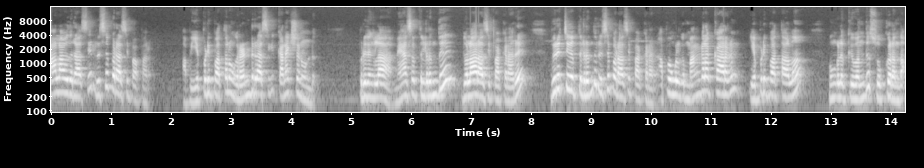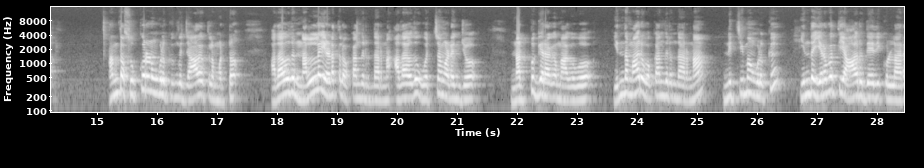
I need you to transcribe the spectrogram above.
ஏழாவது ராசியை ரிஷப ராசி பார்ப்பார். அப்போ எப்படி பார்த்தாலும் உங்கள் ரெண்டு ராசிக்கு கனெக்ஷன் உண்டு. புரியுதுங்களா? மேசத்திலிருந்து துலா ராசி பார்க்குறாரு விருச்சிகத்திலிருந்து ரிஷப ராசி பார்க்குறாரு. அப்போ உங்களுக்கு மங்களக்காரகன் எப்படி பார்த்தாலும் உங்களுக்கு வந்து சுக்கரம் தான். அந்த சுக்கரன் உங்களுக்கு உங்கள் ஜாதகத்தில் மட்டும். அதாவது நல்ல இடத்துல உட்காந்துருந்தாருன்னா அதாவது உச்சம் அடைஞ்சோ நட்பு கிரகமாகவோ இந்த மாதிரி உட்காந்துருந்தாருன்னா நிச்சயமாக உங்களுக்கு இந்த இருபத்தி ஆறு தேதிக்குள்ளார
